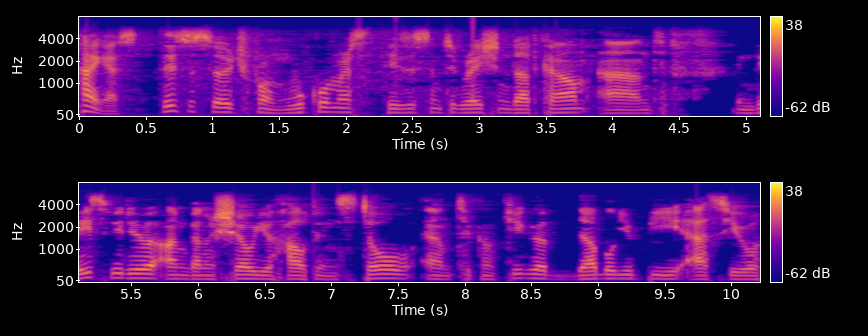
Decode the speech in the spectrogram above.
Hi guys, this is Serge from WooCommerce ThesisIntegration.com and in this video I'm gonna show you how to install and to configure WP SEO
